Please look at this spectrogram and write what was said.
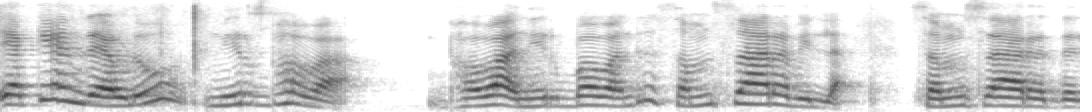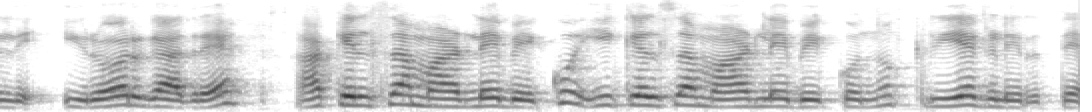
ಯಾಕೆ ಅಂದ್ರೆ ಅವಳು ನಿರ್ಭವ, ಭವ, ನಿರ್ಭವ ಅಂದ್ರೆ ಸಂಸಾರವಿಲ್ಲ. ಸಂಸಾರದಲ್ಲಿ ಇರೋರ್ಗಾದ್ರೆ ಆ ಕೆಲಸ ಮಾಡಲೇಬೇಕು, ಈ ಕೆಲಸ ಮಾಡಲೇಬೇಕು ಅನ್ನೋ ಕ್ರಿಯೆಗಳಿರುತ್ತೆ.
